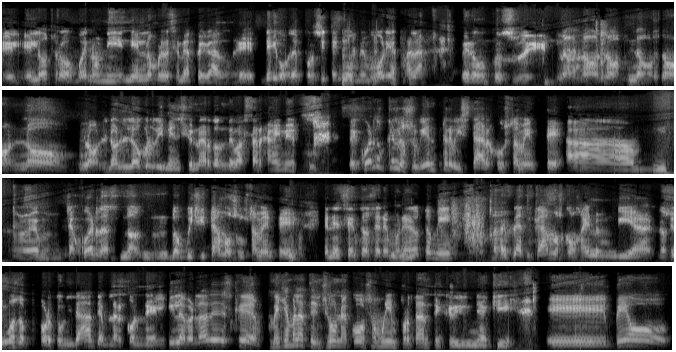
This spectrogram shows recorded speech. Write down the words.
El, otro, bueno, ni, ni, el nombre se me ha pegado. ¿eh? Digo, de por sí tengo memoria mala, pero pues no, no, no, no, no, no, no, no logro dimensionar dónde va a estar Jaime. Recuerdo que lo subí a entrevistar justamente a, ¿te acuerdas? No, lo visitamos justamente en el Centro Ceremonial Otomí, ahí platicamos con Jaime Munguía, nos dimos la oportunidad de hablar con él y la verdad es que me llama la atención una cosa muy importante, querido aquí. Eh, veo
